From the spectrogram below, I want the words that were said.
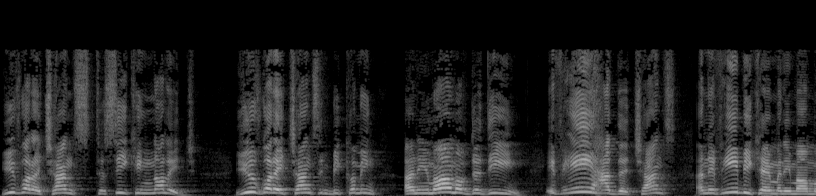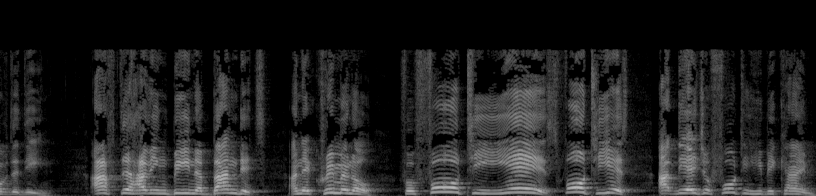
You've got a chance to seeking knowledge. You've got a chance in becoming an imam of the deen. If he had the chance, and if he became an imam of the deen, after having been a bandit and a criminal for 40 years, 40 years, at the age of 40 he became,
